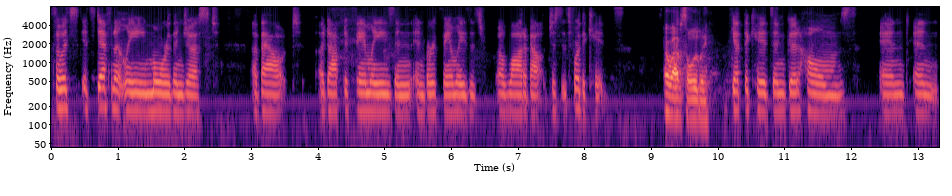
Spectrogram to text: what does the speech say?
so it's it's definitely more than just about adoptive families and and birth families it's a lot about just it's for the kids Oh, absolutely. get the kids in good homes and and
